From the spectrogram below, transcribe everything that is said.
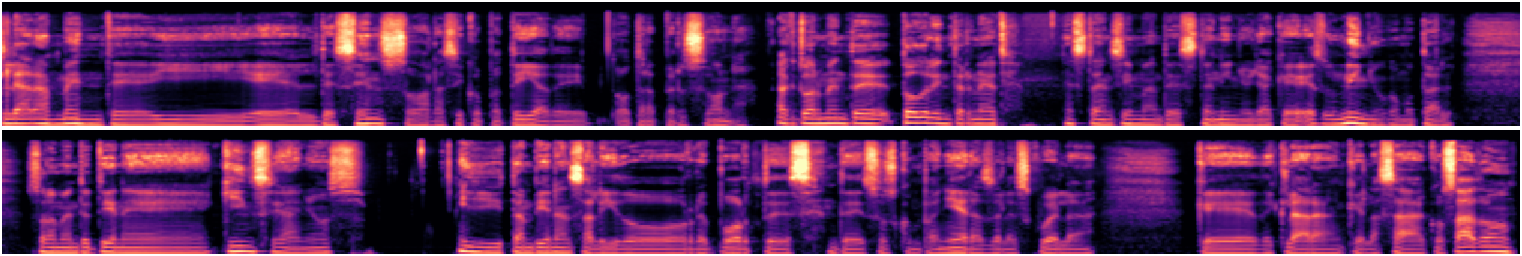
claramente y el descenso a la psicopatía de otra persona. Actualmente todo el Internet está encima de este niño ya que es un niño como tal. Solamente tiene 15 años y también han salido reportes de sus compañeras de la escuela que declaran que las ha acosado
